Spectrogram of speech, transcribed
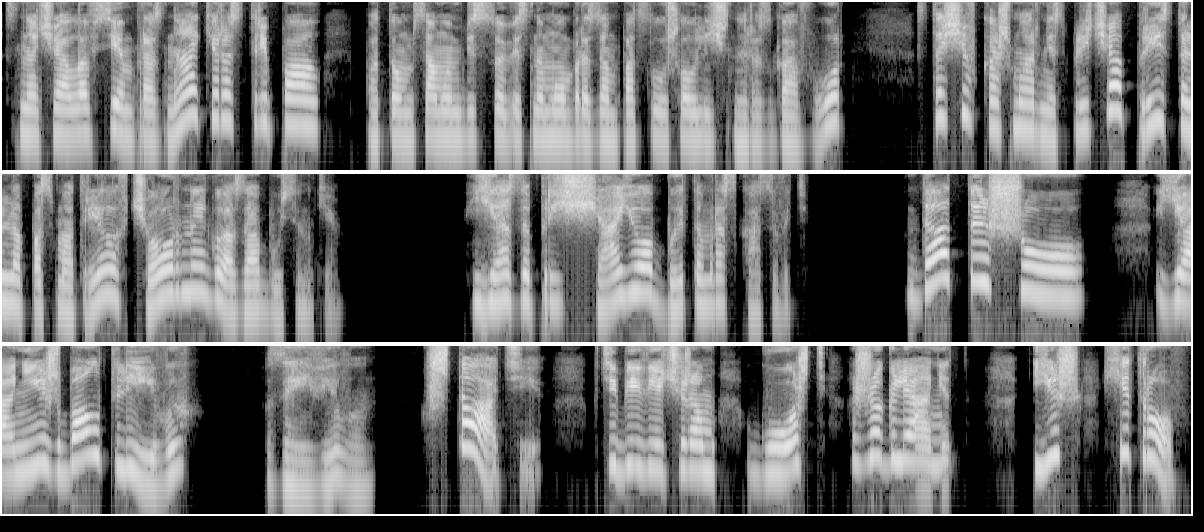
Сначала всем про знаки растрепал, потом самым бессовестным образом подслушал личный разговор. Стащив кошмарня с плеча, пристально посмотрела в черные глаза бусинки. «Я запрещаю об этом рассказывать». «Да ты шо? Я не из болтливых», — заявил он. «Кстати, к тебе вечером гость жаглянет. Ишь, хитров».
